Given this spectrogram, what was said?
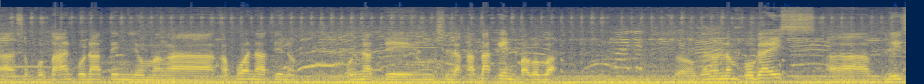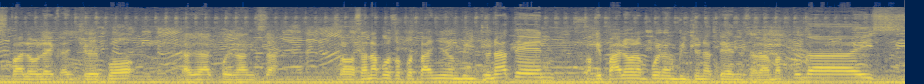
Ah, suportahan po natin yung mga kapwa natin no. Huwag nating sila katakin pababa. So ganun lang po guys. Ah, please follow, like, and share po. Tagag po lang isa. So sana po suportahan nyo yung video natin. Pakipollow lang po ng video natin. Salamat po guys.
